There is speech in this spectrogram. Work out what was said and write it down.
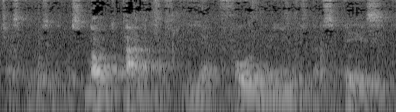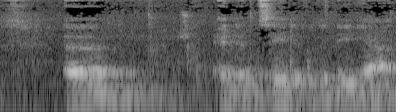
just because it was not part of the former Yugoslav space. Um, and I would say that with Albania,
